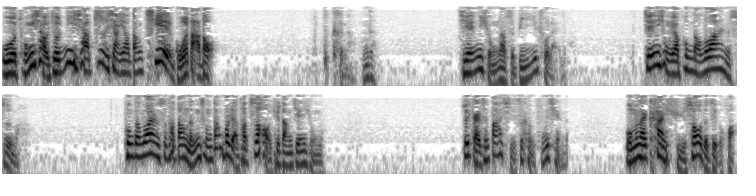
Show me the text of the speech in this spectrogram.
我从小就立下志向要当窃国大盗。不可能的，奸雄那是逼出来的。奸雄要碰到乱世嘛，碰到乱世，他当能臣当不了，他只好去当奸雄嘛。所以改成大喜是很肤浅的。我们来看许绍的这个话：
